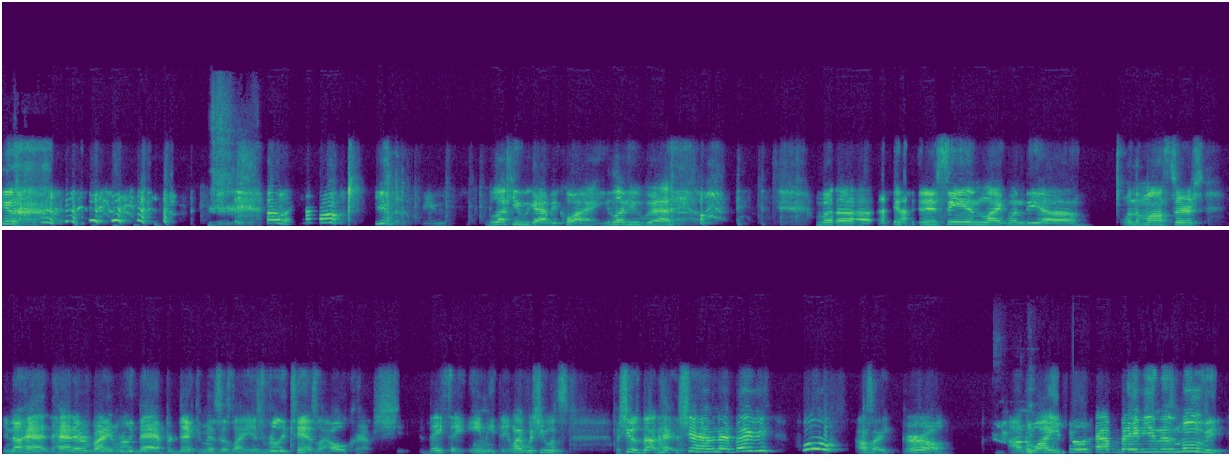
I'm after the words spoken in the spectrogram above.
You know, I was like, no, you, you lucky we gotta be quiet. You lucky we gotta but uh, and, and seeing like when the uh when the monsters, you know, had had everybody in really bad predicaments, it's like it's really tense. Like, oh crap, shit, they say anything? Like when she was when she was about to have, she having that baby. Whoo! I was like, girl, I don't know why you chose to have a baby in this movie.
